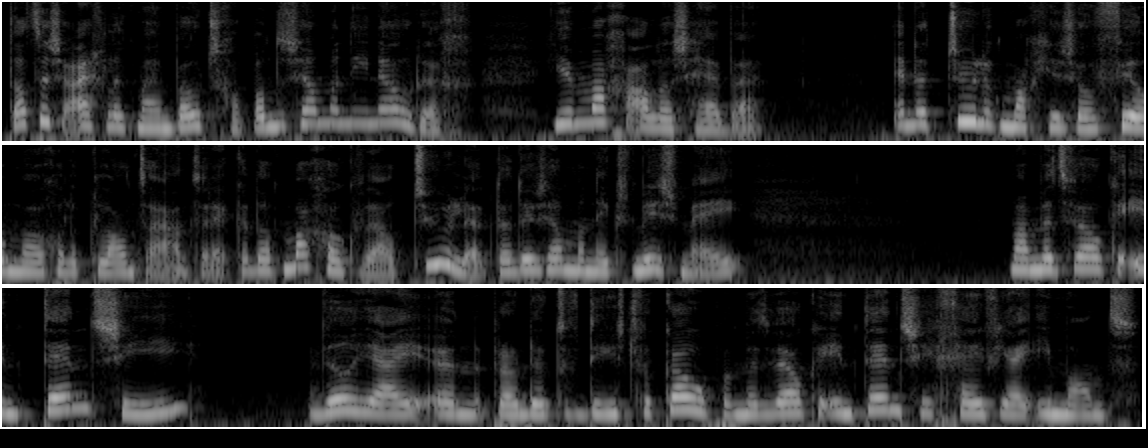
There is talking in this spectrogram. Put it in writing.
Dat is eigenlijk mijn boodschap, want dat is helemaal niet nodig. Je mag alles hebben. En natuurlijk mag je zoveel mogelijk klanten aantrekken. Dat mag ook wel, tuurlijk. Daar is helemaal niks mis mee. Maar met welke intentie wil jij een product of dienst verkopen? Met welke intentie geef jij iemand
